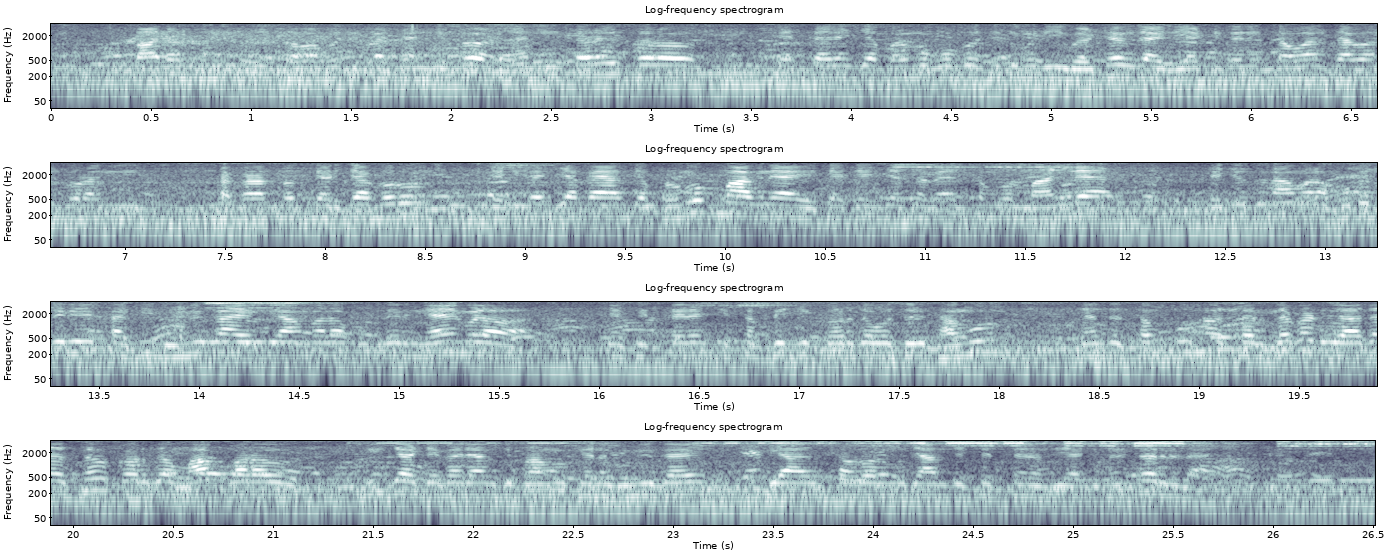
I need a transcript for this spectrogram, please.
बाजार समितीचे सभापती प्रशांत निकड आणि इतरही सर्व शेतकऱ्यांच्या प्रमुख उपस्थितीमध्ये ही बैठक जाईल या ठिकाणी चव्हाण साहेबांबरोबर आम्ही सकारात्मक चर्चा करून त्या ठिकाणी ज्या काही आमच्या प्रमुख मागण्या आहेत त्या त्यांच्या सगळ्यांसमोर मांडल्या. त्याच्यातून आम्हाला कुठेतरी एक अशी भूमिका आहे की आम्हाला कुठेतरी न्याय मिळावा. त्या शेतकऱ्यांची सक्तीची कर्ज वसुली थांबून त्यांचं संपूर्ण सरसकट व्याजासह कर्ज माफ करावं. ही त्या ठिकाणी आमची प्रामुख्याने भूमिका आहे ही आज सर्वांमध्ये आमच्या शेतकऱ्यांमध्ये या ठिकाणी ठरलेलं आहे.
